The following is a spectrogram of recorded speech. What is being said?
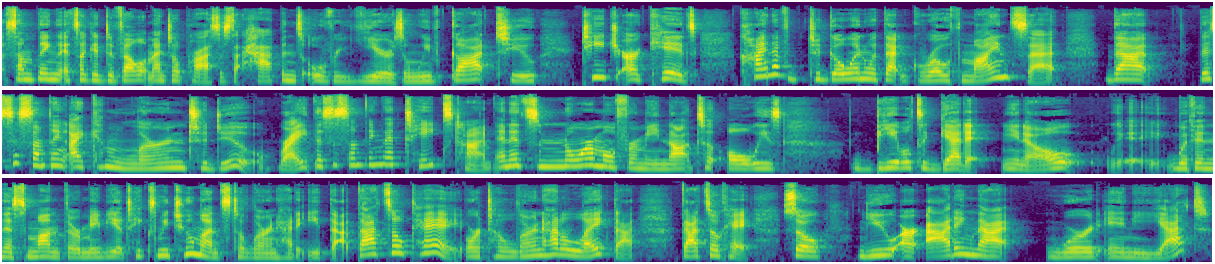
something it's like a developmental process that happens over years and we've got to teach our kids kind of to go in with that growth mindset that this is something I can learn to do, right? This is something that takes time. And it's normal for me not to always be able to get it, you know, within this month, or maybe it takes me two months to learn how to eat that. That's okay. Or to learn how to like that. That's okay. So you are adding that word in yet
